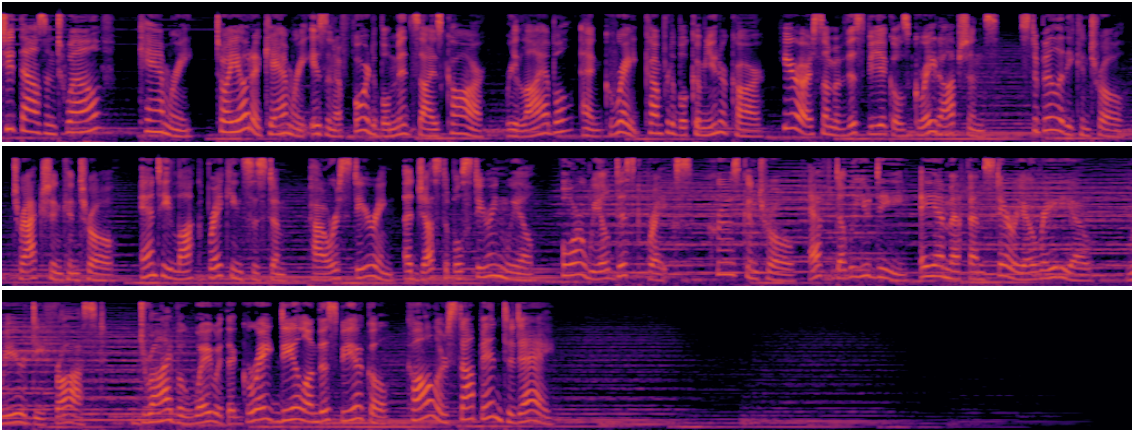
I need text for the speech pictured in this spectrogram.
2012 Camry. Toyota Camry is an affordable midsize car, reliable and great comfortable commuter car. Here are some of this vehicle's great options. Stability control, traction control, anti-lock braking system, power steering, adjustable steering wheel, four-wheel disc brakes, cruise control, FWD, AM FM stereo radio, rear defrost. Drive away with a great deal on this vehicle. Call or stop in today.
